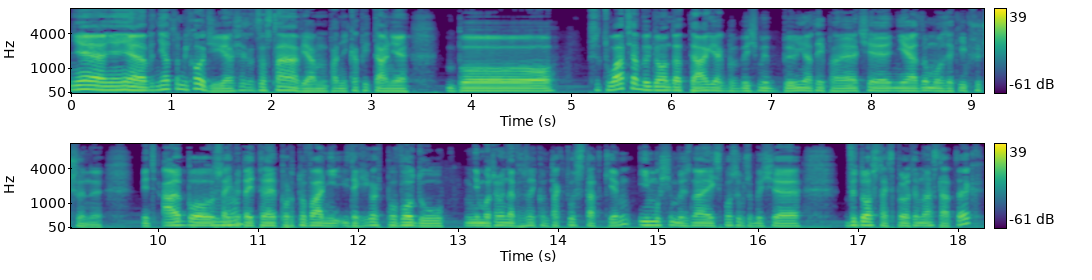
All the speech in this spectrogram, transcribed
Nie, nie, nie, nie o to mi chodzi. Ja się zastanawiam, panie kapitanie, bo sytuacja wygląda tak, jakby byśmy byli na tej planecie nie wiadomo z jakiej przyczyny. Więc albo Mhm. zostaliśmy tutaj teleportowani i z jakiegoś powodu nie możemy nawiązać kontaktu z statkiem i musimy znaleźć sposób, żeby się wydostać z powrotem na statek,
